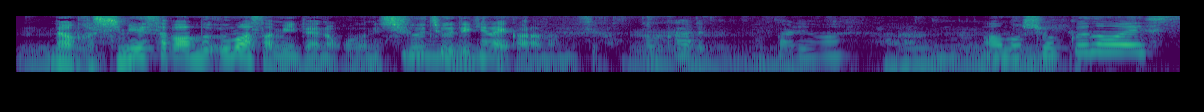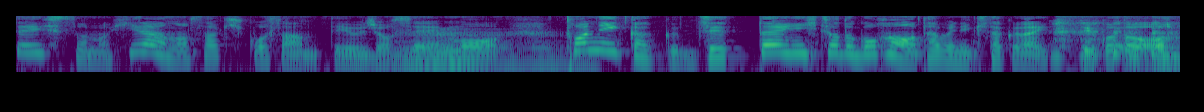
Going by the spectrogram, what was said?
なんかしめ鯖のうまさみたいなことに集中できないからなんですよ。わ、かる、わかります。あの食のエッセイストの平野咲子さんっていう女性も、とにかく絶対に人とご飯を食べに行きたくないっていうことを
